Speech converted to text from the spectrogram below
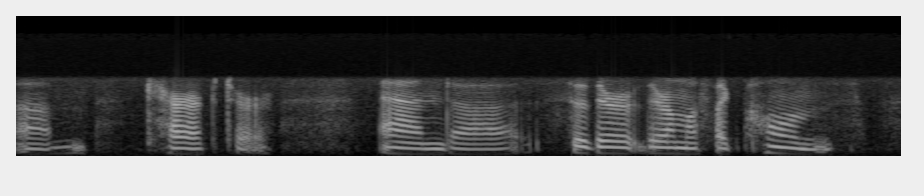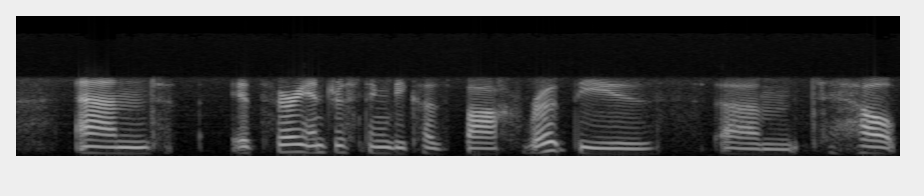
um, character, and uh, so they're they're almost like poems. And it's very interesting because Bach wrote these um, to help,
